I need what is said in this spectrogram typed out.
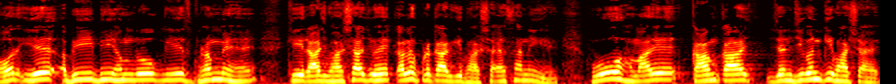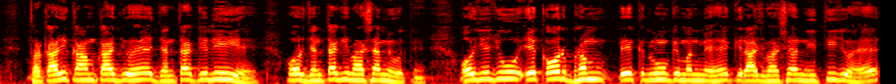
और ये अभी भी हम लोग ये इस भ्रम में हैं कि राजभाषा जो है एक अलग प्रकार की भाषा ऐसा नहीं है। वो हमारे कामकाज जनजीवन की भाषा है। सरकारी कामकाज जो है जनता के लिए ही है और जनता की भाषा में होते हैं। और ये जो एक और भ्रम एक लोगों के मन में है कि राजभाषा नीति जो है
